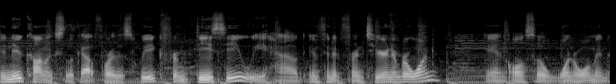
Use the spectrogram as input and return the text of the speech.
In new comics to look out for this week, from DC we have Infinite Frontier number one, and also Wonder Woman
